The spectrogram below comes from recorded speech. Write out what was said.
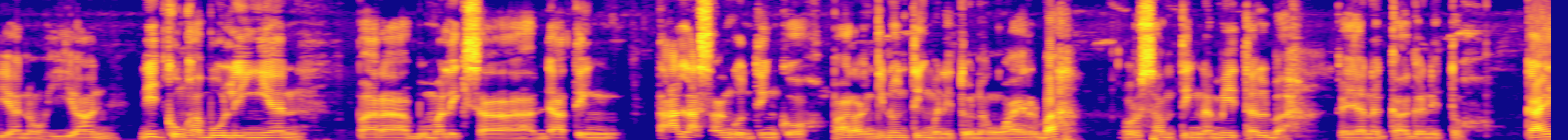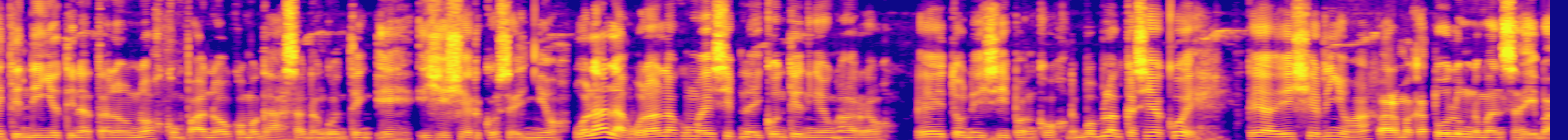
Yan o, yan. Need kong habulin yan para bumalik sa dating talas ang gunting ko. Parang ginunting man ito ng wire ba? Or something na metal ba? Kaya nagkaganito. Kahit hindi nyo tinatanong no kung paano ako maghasa ng gunting, eh, isi-share ko sa inyo. Wala lang, wala lang akong maisip na i-content ngayong araw. Kaya ito naisipan ko. Nagbablog kasi ako eh. Kaya i-share nyo ha, para makatulong naman sa iba.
